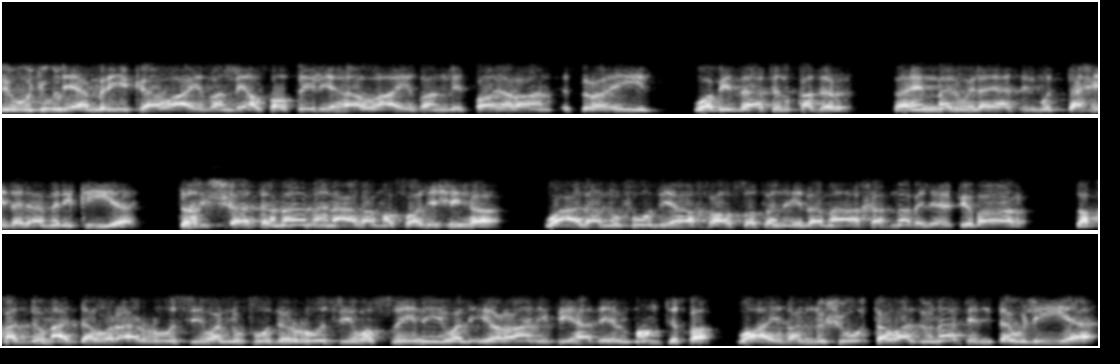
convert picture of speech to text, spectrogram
بوجود أمريكا وأيضا لأساطيلها وأيضا لطيران إسرائيل. وبذات القدر فإن الولايات المتحدة الأمريكية تخشى تماما على مصالحها وعلى نفوذها خاصة إذا ما أخذنا بالاعتبار تقدم الدور الروسي والنفوذ الروسي والصيني والايراني في هذه المنطقة وأيضا نشوء توازنات دولية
